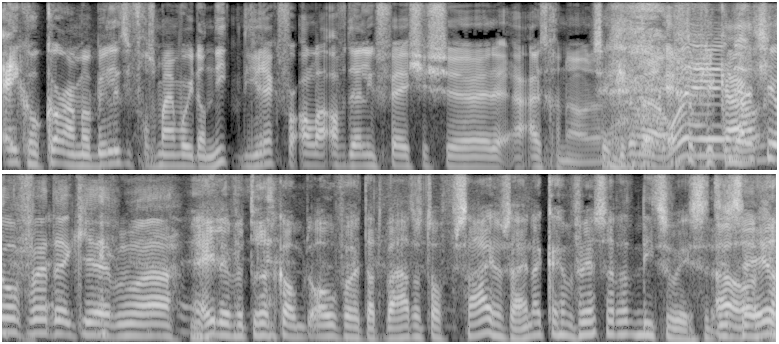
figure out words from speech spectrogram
Eco-car mobility. Volgens mij word je dan niet direct voor alle afdelingsfeestjes eh, uitgenodigd. Zit je dan wel echt op je kaartje of eh, denk je... "Mwah." Heel even terugkomend over dat waterstof saai zou zijn. Dan kan je bevestigen dat het niet zo is. Het is, Oh, oké. heel,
